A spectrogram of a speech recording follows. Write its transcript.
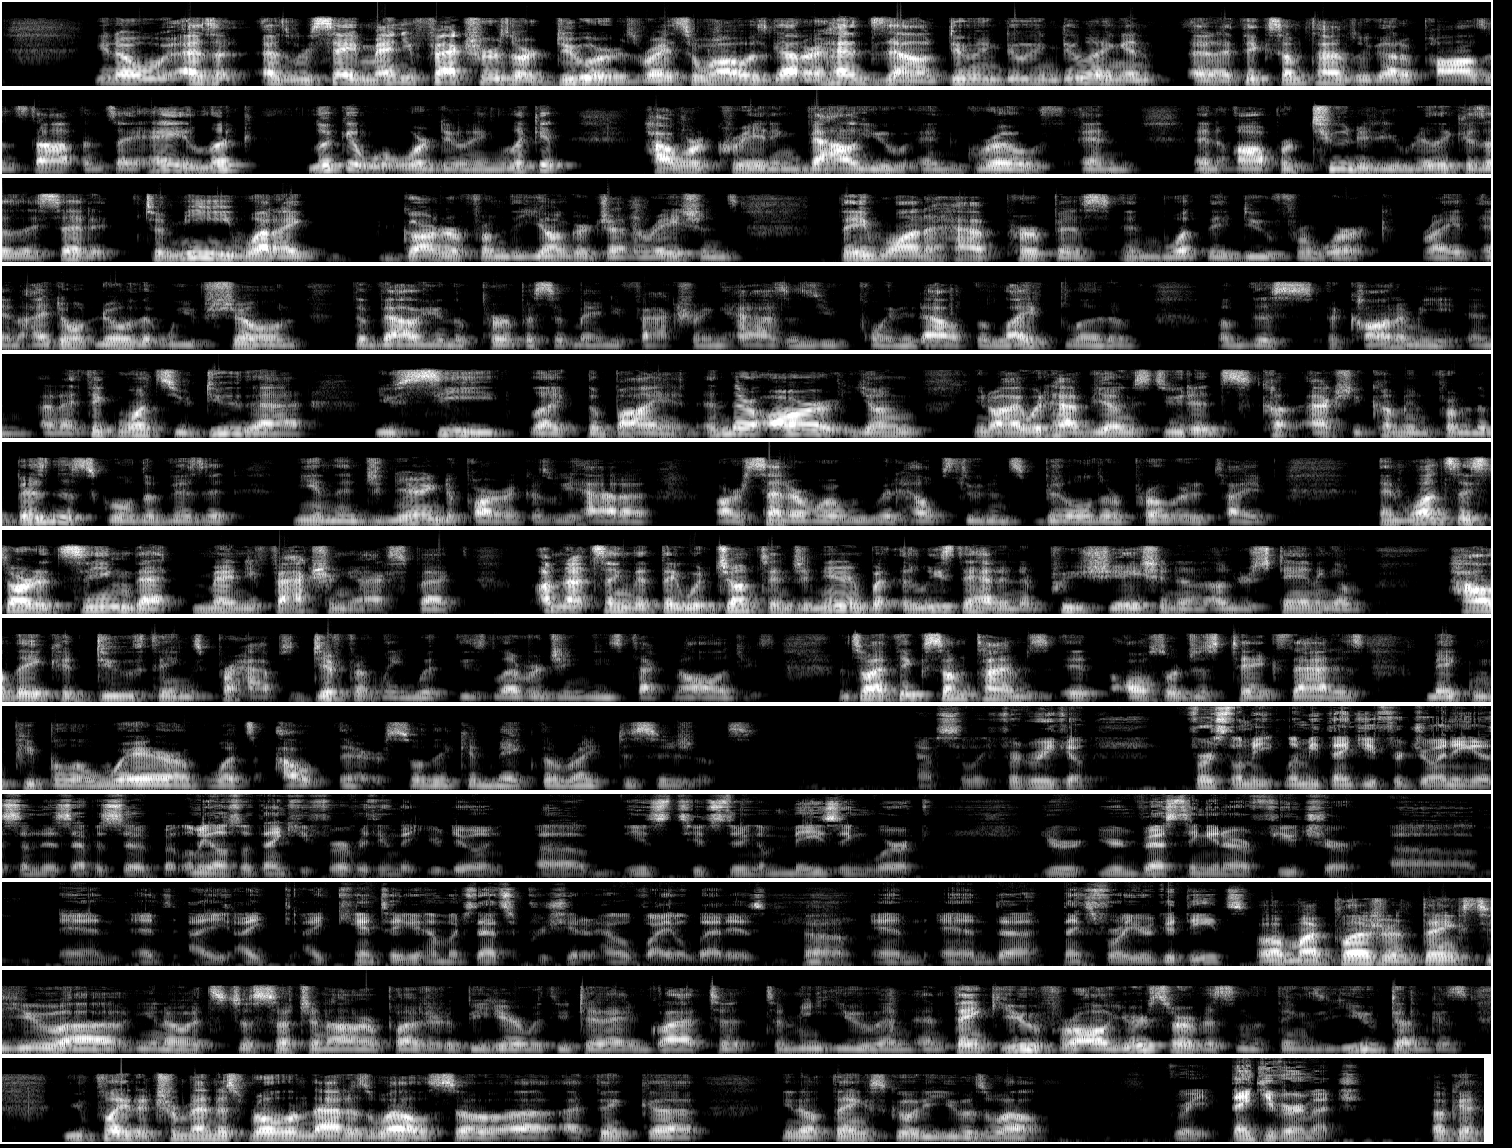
you know, as as we say, manufacturers are doers, right? So we always got our heads down, doing, doing, doing, and and I think sometimes we got to pause and stop and say, hey, look, look at what we're doing. Look at how we're creating value and growth and and opportunity, really. Because as I said, to me, what I garner from the younger generations, they want to have purpose in what they do for work, right? And I don't know that we've shown the value and the purpose that manufacturing has, as you pointed out, the lifeblood of of this economy. And and I think once you do that, you see like the buy-in. And there are young, you know, I would have young students co- actually come in from the business school to visit me in the engineering department because we had a our center where we would help students build or prototype. And once they started seeing that manufacturing aspect, I'm not saying that they would jump to engineering, but at least they had an appreciation and understanding of how they could do things perhaps differently with these leveraging these technologies. And so I think sometimes it also just takes that is making people aware of what's out there so they can make the right decisions. Absolutely. Federico, first let me let me thank you for joining us on this episode, but let me also thank you for everything that you're doing. Um, the Institute's doing amazing work. You're you're investing in our future. Um, and, and I, I, I can't tell you how much that's appreciated, how vital that is. And and uh, thanks for all your good deeds. Oh, my pleasure, and thanks to you. Uh, you know, it's just such an honor, and pleasure to be here with you today. I'm glad to to meet you, and and thank you for all your service and the things that you've done because you played a tremendous role in that as well. So uh, I think uh, you know, thanks go to you as well. Great, thank you very much. Okay.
